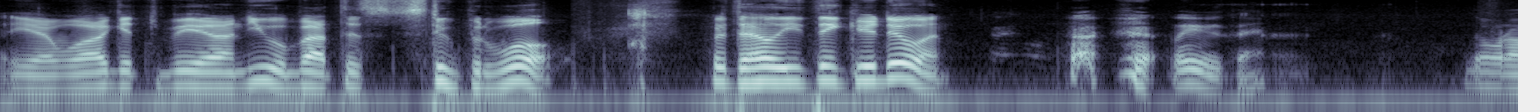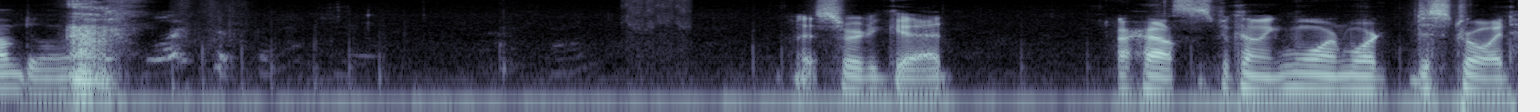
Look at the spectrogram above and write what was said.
Yeah, well, I get to be on you about this stupid wool. What the hell do you think you're doing? Leave it there. Know what I'm doing? I swear to God, our house is becoming more and more destroyed.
